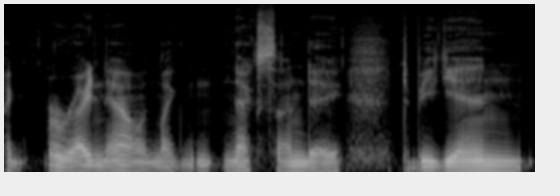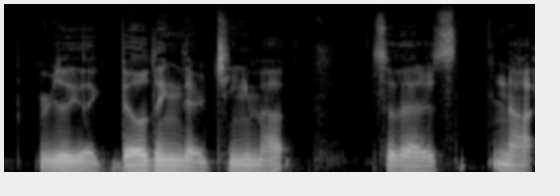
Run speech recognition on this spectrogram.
like right now and like next Sunday to begin really like building their team up so that it's not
